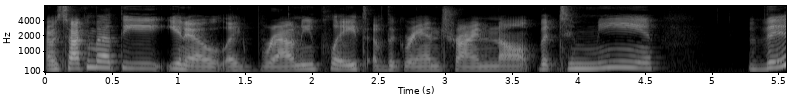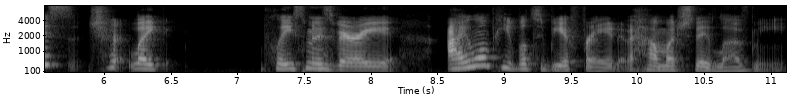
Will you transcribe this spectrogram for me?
I was talking about the, you know, like brownie plate of the Grand Trine and all, but to me, this like placement is very I want people to be afraid of how much they love me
